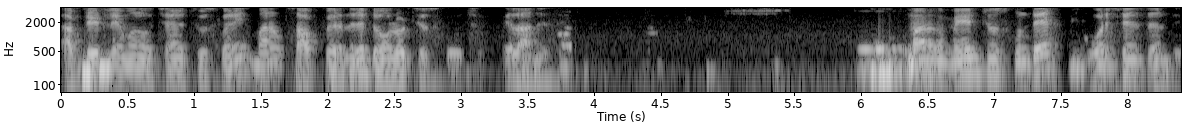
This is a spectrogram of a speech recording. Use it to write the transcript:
అప్డేట్లు ఏమైనా వచ్చాయో చూసుకొని మనం సాఫ్ట్వేర్ అనేది డౌన్లోడ్ చేసుకోవచ్చు. ఎలా అనేసి. మనకు మెయిన్ చూసుకుంటే వర్షన్స్ అండి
